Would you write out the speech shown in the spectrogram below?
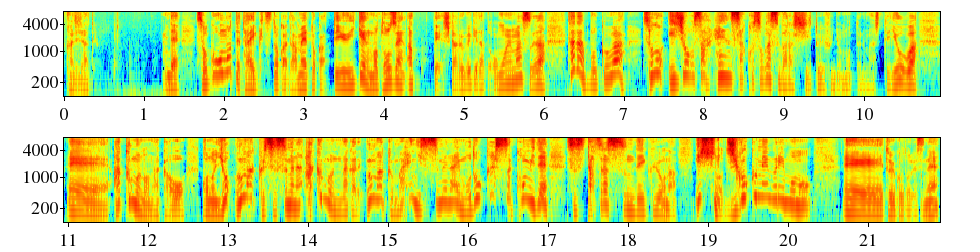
感じになってる。でそこをもって退屈とかダメとかっていう意見も当然あってしかるべきだと思いますがただ僕はその異常さ変さこそが素晴らしいというふうに思っておりまして要は、えー、悪夢の中をこのようまく進めない悪夢の中でうまく前に進めないもどかしさ込みでひたすら進んでいくような一種の地獄巡りもの、えー、ということですね。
